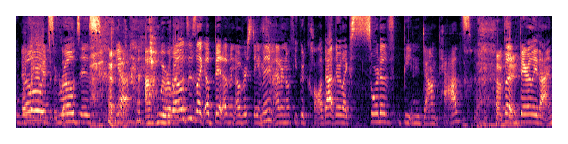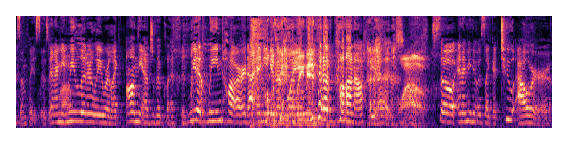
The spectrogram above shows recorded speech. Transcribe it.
like the edge roads. of a cliff. roads is yeah. Uh, we were like, roads is like a bit of an overstatement. I don't know if you could call it that. They're like sort of beaten down paths, Okay. but barely that in some places. And I mean, Wow. we literally were like on the edge of a cliff. If we had leaned hard at any given point, we could have gone off the edge. wow. So, and I mean, it was like a two-hour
